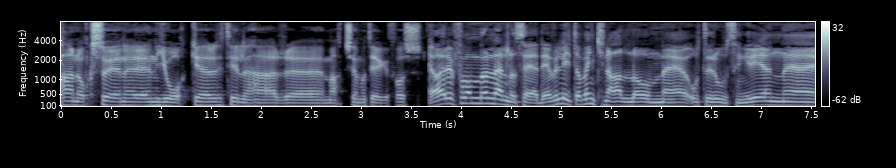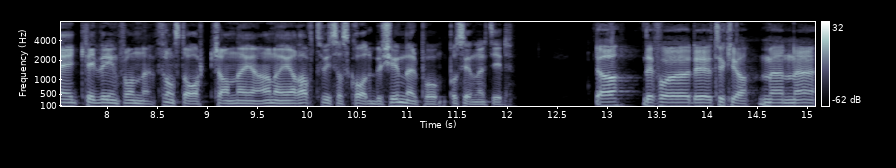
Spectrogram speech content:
han också är en, en joker till den här uh, matchen mot Degerfors. Ja, det får man väl ändå säga. Det är väl lite av en knall om uh, Otto Rosengren uh, kliver in från, från start. Han, han har ju haft vissa skadebekymmer på, på senare tid. Ja, det, får, det tycker jag. Men uh,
